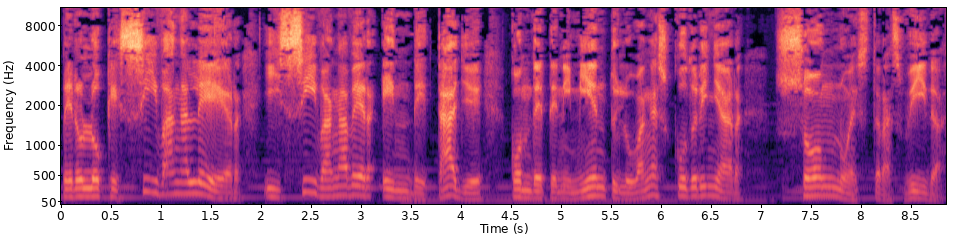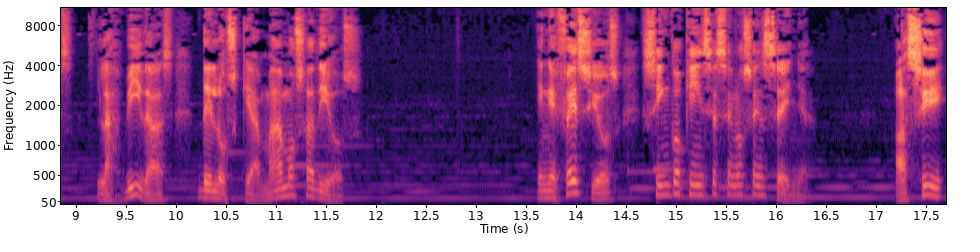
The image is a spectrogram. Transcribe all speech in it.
pero lo que sí van a leer y sí van a ver en detalle, con detenimiento y lo van a escudriñar, son nuestras vidas, las vidas de los que amamos a Dios. En Efesios 5:15 se nos enseña, Así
